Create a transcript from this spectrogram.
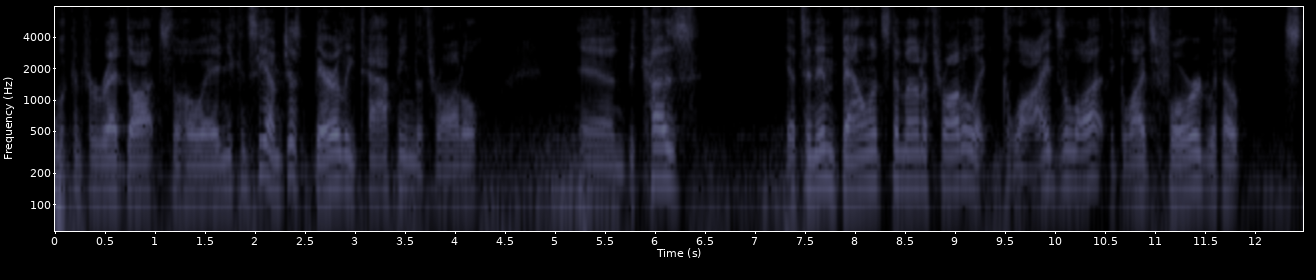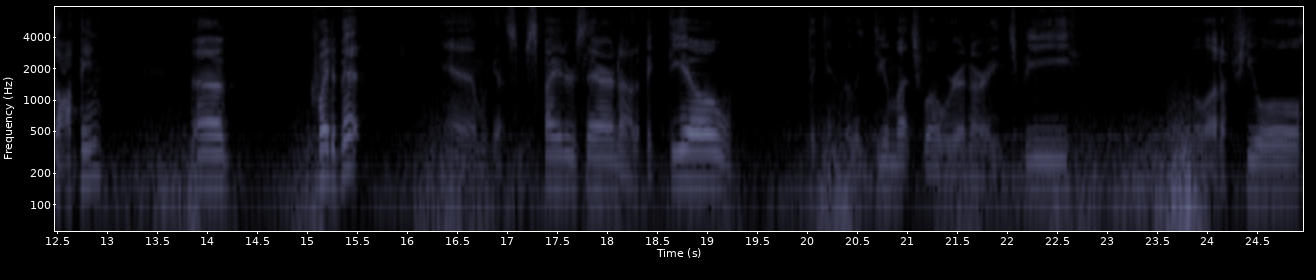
Looking for red dots the whole way. And you can see I'm just barely tapping the throttle. And because it's an imbalanced amount of throttle, it glides a lot. It glides forward without stopping uh, quite a bit. And we got some spiders there, not a big deal. They can't really do much while we're in our HV with a lot of fuel.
